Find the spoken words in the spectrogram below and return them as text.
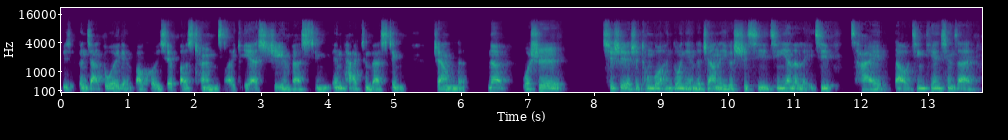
比更加多一点，包括一些 buzz terms like ESG investing、impact investing 这样的。那我是。其实也是通过很多年的这样的一个实习经验的累积，才到今天现在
